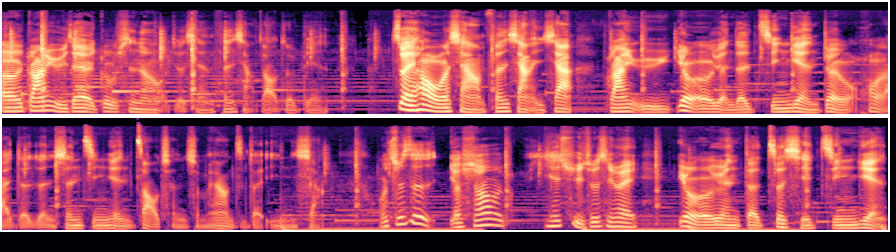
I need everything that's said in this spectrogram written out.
而关于这个故事呢，我就先分享到这边。最后，我想分享一下。关于幼儿园的经验对我后来的人生经验造成什么样子的影响？我觉得有时候也许就是因为幼儿园的这些经验，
